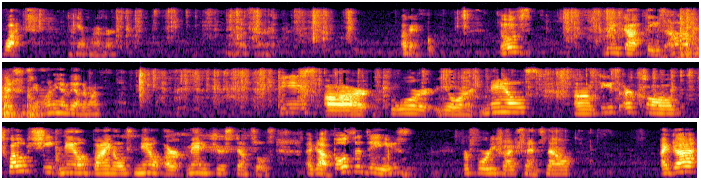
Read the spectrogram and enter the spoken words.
what? I can't remember. No, that's not it. Okay. Those, we've got these. I don't know if you guys can see them. Let me have the other one. These are for your nails. Um, these are called 12 sheet nail vinyls, nail art, manicure stencils. I got both of these for 45 cents. Now, I got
